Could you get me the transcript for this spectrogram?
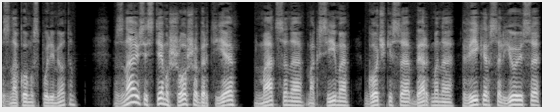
знакомы с пулеметом? Знаю системы Шоша, Бертье, Матсона, Максима, Гочкиса, Бергмана, Викерса, Льюиса,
